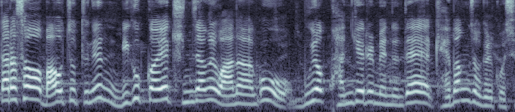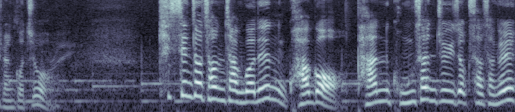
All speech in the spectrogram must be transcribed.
따라서 마오쩌둥은 미국과의 긴장을 완화하고 무역 관계를 맺는데 개방적일 것이란 거죠. 키신저 전 장관은 과거 반공산주의적 사상을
